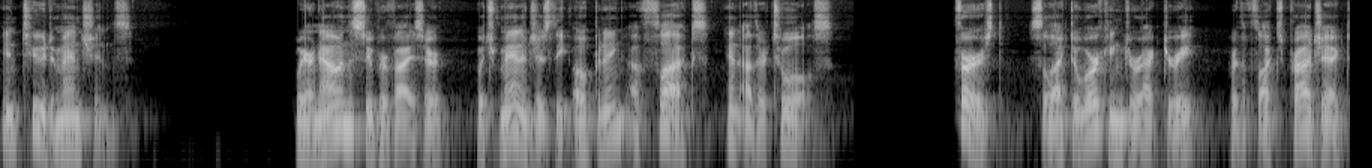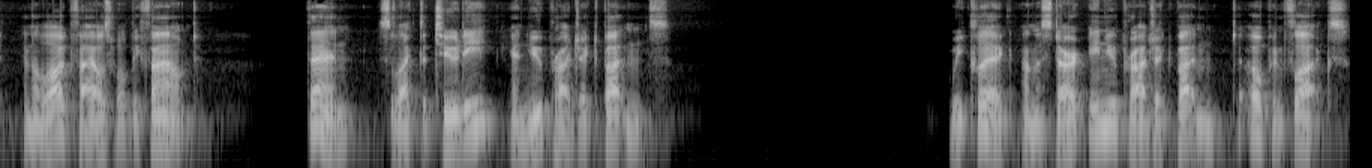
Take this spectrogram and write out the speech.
in two dimensions. We are now in the supervisor, which manages the opening of Flux and other tools. First, select a working directory where the Flux project and the log files will be found. Then, select the 2D and New Project buttons. We click on the Start a New Project button to open Flux.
